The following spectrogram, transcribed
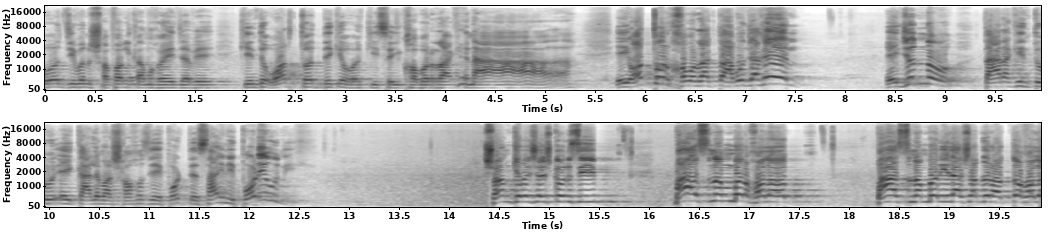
ও জীবন সফল কাম হয়ে যাবে, কিন্তু অর্থর দিকে ও কিছুই খবর রাখে না। এই অর্থর খবর রাখতো আবু জাহেল। এই জন্য তারা কিন্তু এই কালেমা সহজে পড়তে চায়নি, পড়েওনি। সংক্ষেপে শেষ করছি। পাঁচ নম্বর হল পাঁচ নম্বর ইলা শব্দের অর্থ হল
